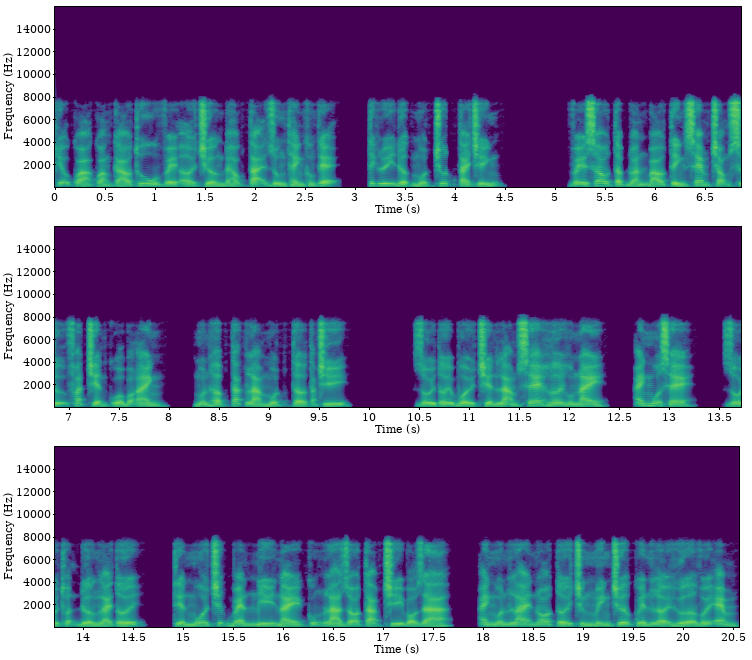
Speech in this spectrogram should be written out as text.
hiệu quả quảng cáo thu về ở trường đại học tại Dung Thành không tệ, tích lũy được một chút tài chính. Về sau tập đoàn báo tỉnh xem trọng sự phát triển của bọn anh, muốn hợp tác làm một tờ tạp chí. Rồi tới buổi triển lãm xe hơi hôm nay, anh mua xe, rồi thuận đường lái tới, tiền mua chiếc bẹn nhì này cũng là do tạp chí bỏ ra, anh muốn lái nó tới chứng minh chưa quên lời hứa với em,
